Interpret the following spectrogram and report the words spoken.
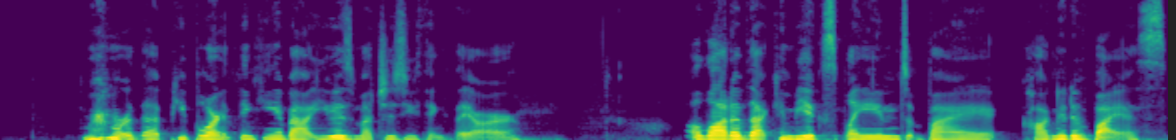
remember that people aren't thinking about you as much as you think they are. A lot of that can be explained by cognitive bias,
